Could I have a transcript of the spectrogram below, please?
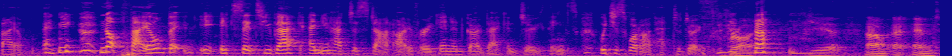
fail. And you, not fail, but it, it sets you back, and you have to start over again and go back and do things, which is what I've had to do. Right. yeah. Um, and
